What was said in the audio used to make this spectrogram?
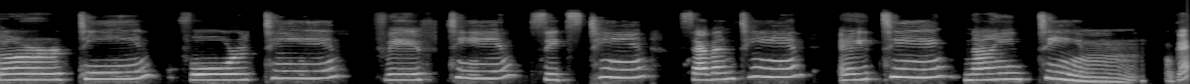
13, 14, 15, 16, 17, 18, 19. Okay,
